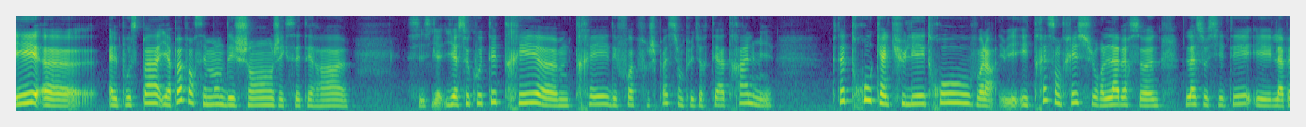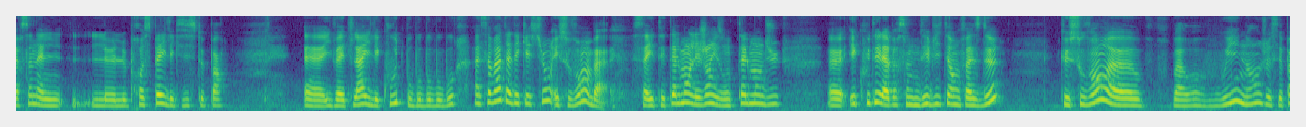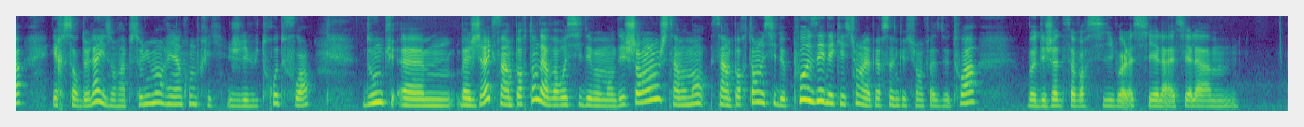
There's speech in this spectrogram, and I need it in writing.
Et euh, elle pose pas, il n'y a pas forcément d'échange, etc. Il y, a ce côté très, euh, très, des fois, je sais pas si on peut dire théâtral, mais peut-être trop calculé, trop, voilà, et, très centré sur la personne, la société, et la personne, le, prospect, il n'existe pas. Euh, il va être là, il écoute, bobo, bobo, bobo. Ah, ça va, t'as des questions? Et souvent, bah, ça a été tellement, les gens, ils ont tellement dû euh, écouter la personne débiter en face d'eux, que souvent, bah oui, non, je sais pas. Ils ressortent de là, ils ont absolument rien compris. Je l'ai vu trop de fois. Donc, euh, bah, je dirais que c'est important d'avoir aussi des moments d'échange. C'est important aussi de poser des questions à la personne que tu as en face de toi. Bah, déjà de savoir si, voilà, si elle a, si elle a,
